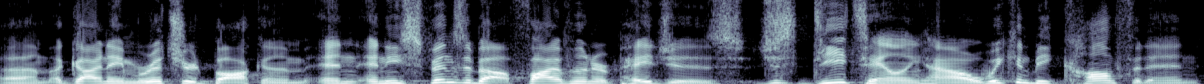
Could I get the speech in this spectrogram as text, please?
um, a guy named Richard Bauckham. And, and he spends about 500 pages just detailing how we can be confident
